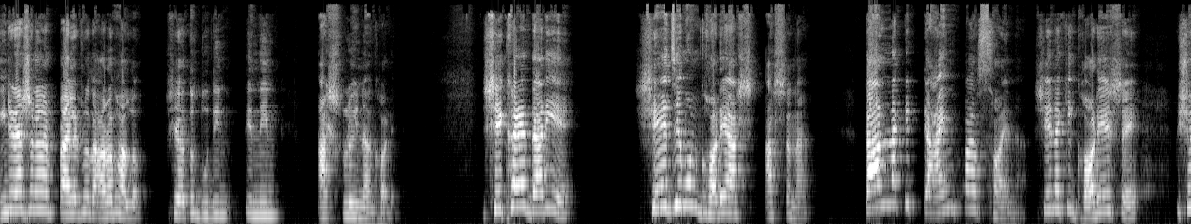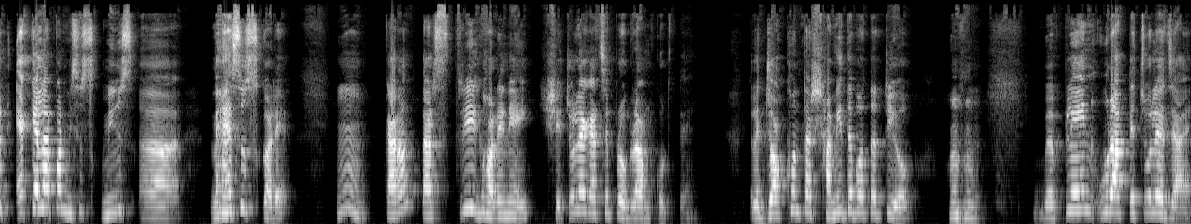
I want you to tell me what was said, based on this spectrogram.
ইন্টারন্যাশনাল পাইলট হতো আরও ভালো। সে হয়তো দুদিন তিন দিন আসলোই না ঘরে। সেখানে দাঁড়িয়ে সে যেমন ঘরে আস আসে না, তার নাকি টাইম পাস হয় না। সে নাকি ঘরে এসে ভীষণ একেলাপন মিসুস মিউস মেহসুস করে। হুম, কারণ তার স্ত্রী ঘরে নেই, সে চলে গেছে প্রোগ্রাম করতে। তাহলে যখন তার স্বামী দেবতাটিও প্লেন উড়াতে চলে যায়,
